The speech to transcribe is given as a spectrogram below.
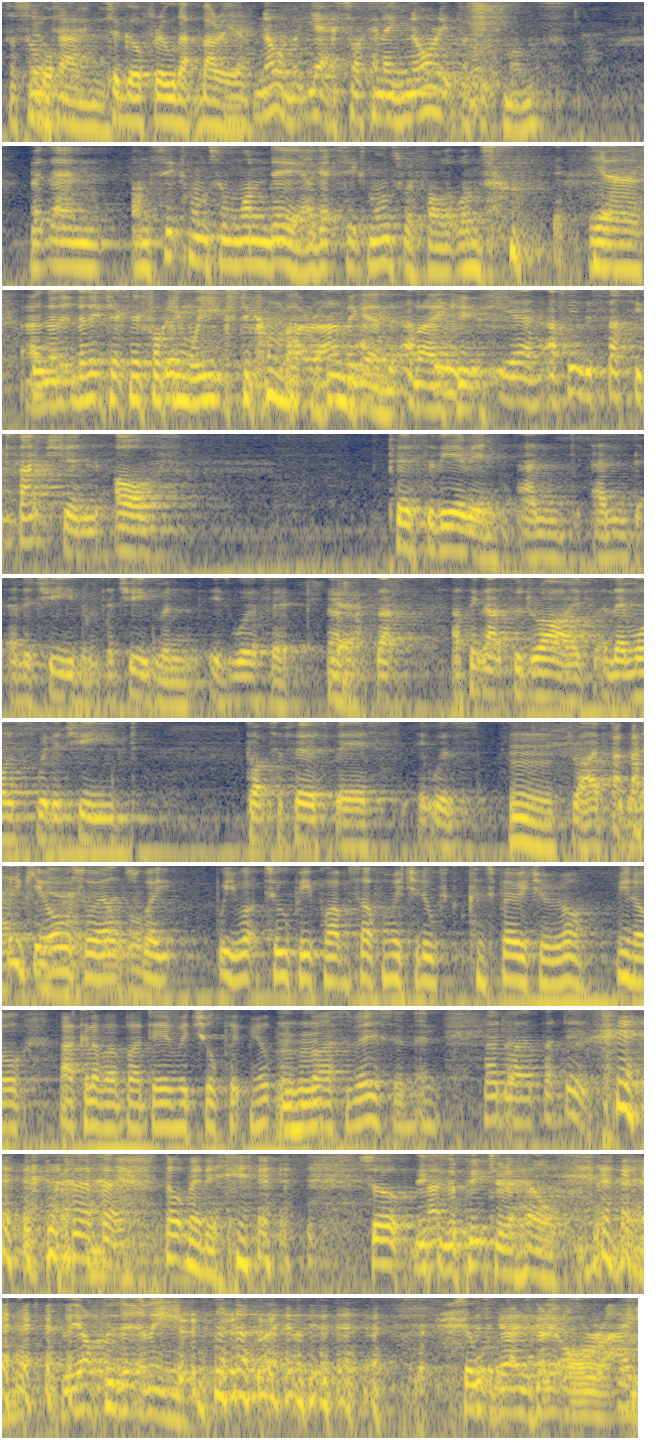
So sometimes to go through that barrier. no, but yeah, so I can ignore it for six months, but then on six months and one day I get six months worth all at once, Yeah. and then it, then it takes me fucking weeks to come back around again. I like think, it's yeah, I think the satisfaction of persevering and and and achieve, achievement is worth it. That's, Yeah. that's I think that's the drive. And then once we'd achieved, got to first base, it was drive to the I next. think it next also helps level. where you've got two people like myself and Richard who can spur each other on. You know, I can have a bad day and Richard will pick me up and mm-hmm. vice versa. And, and How do I have bad days? not many. So this is a picture of health. it's the opposite of me. so This guy's got it all right.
